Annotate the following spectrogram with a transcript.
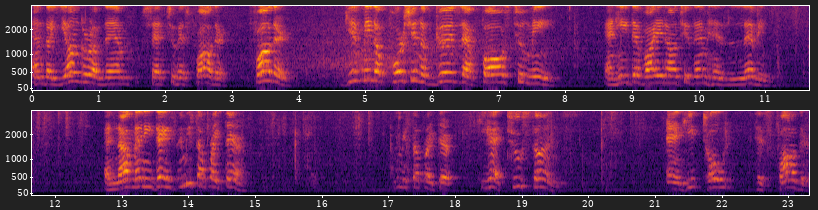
and the younger of them said to his father, Father, give me the portion of goods that falls to me. And he divided unto them his living. And not many days, let me stop right there. Let me stop right there. He had two sons, and he told his father,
